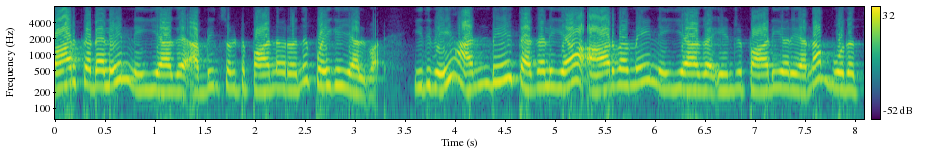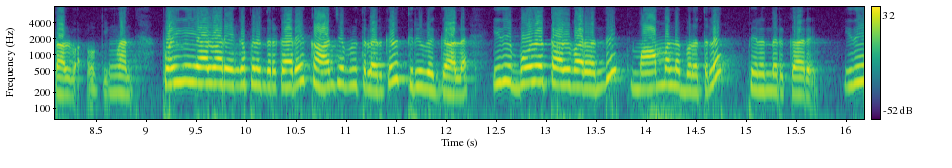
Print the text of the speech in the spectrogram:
வார்க்கடலே நெய்யாக அப்படின்னு சொல்லிட்டு பாடினவர் வந்து பொய்கையாழ்வார். இதுவே அன்பே தகலியா ஆர்வமே நெய்யாக என்று பாடியவர் யாருன்னா பூதத்தாழ்வார். ஓகேங்களா? பொய்கையாழ்வார் எங்க பிறந்திருக்காரு? காஞ்சிபுரத்துல இருக்கிற திருவெக்கால. இது பூதத்தாழ்வார் வந்து மாமல்லபுரத்துல பிறந்திருக்காரு. இதே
